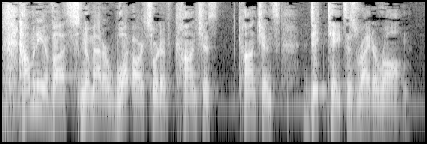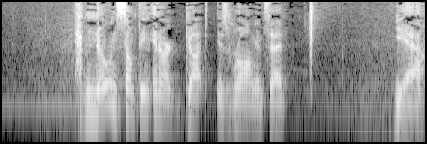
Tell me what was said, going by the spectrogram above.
How many of us, no matter what our sort of conscious, conscience dictates is right or wrong, have known something in our gut is wrong and said, yeah,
